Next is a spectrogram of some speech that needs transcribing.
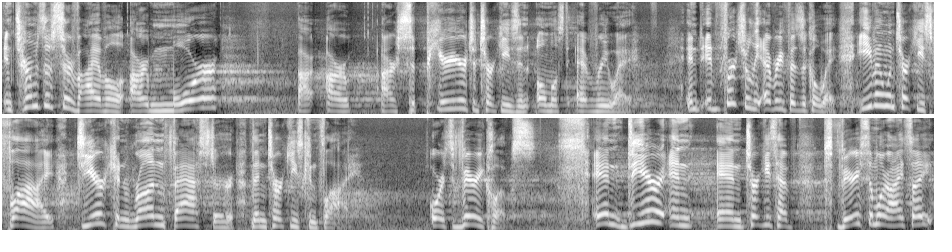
in terms of survival, are more are, are, are superior to turkeys in almost every way. In, in, virtually every physical way. Even when turkeys fly, deer can run faster than turkeys can fly, or it's very close. And deer and, and turkeys have very similar eyesight.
